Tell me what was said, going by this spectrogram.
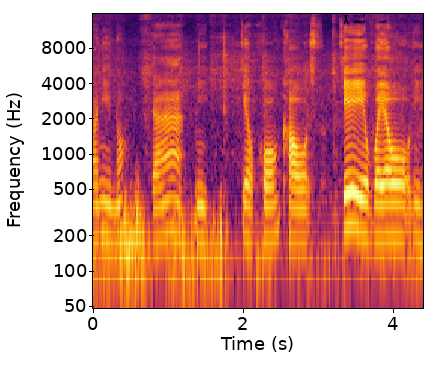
วันนี้เนาะจ้านี่เจ้าของเขาเจเวลนี่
